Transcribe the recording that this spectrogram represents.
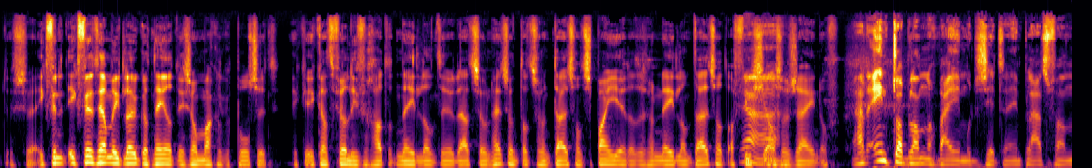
Dus ik, vind het, ik vind het helemaal niet leuk dat Nederland in zo'n makkelijke pool zit. Ik, ik had veel liever gehad dat Nederland inderdaad zo'n... hè, Zo'n dat zo'n Duitsland-Spanje, dat er zo'n Nederland-Duitsland affiche Ja. al zou zijn. Of, Er had één topland nog bij je moeten zitten in plaats van,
